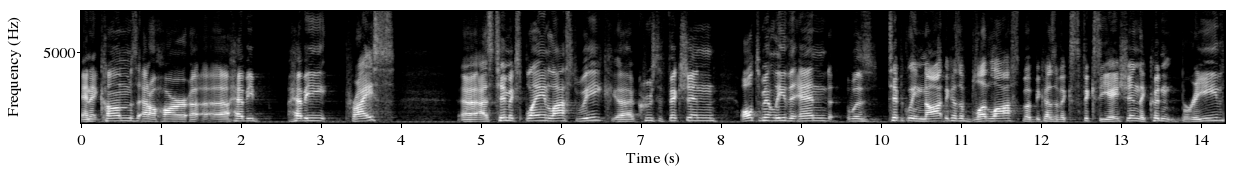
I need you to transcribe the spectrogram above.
And it comes at a, hard, a heavy, heavy price. Uh, as Tim explained last week, uh, crucifixion, ultimately, the end was typically not because of blood loss, but because of asphyxiation. They couldn't breathe.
